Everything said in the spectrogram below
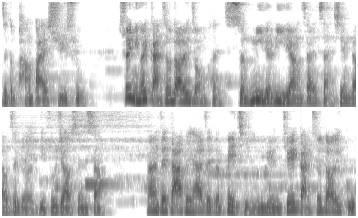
这个旁白叙述，所以你会感受到一种很神秘的力量在展现到这个女主角身上。然后你再搭配她这个背景音乐，你就会感受到一股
